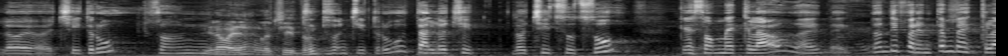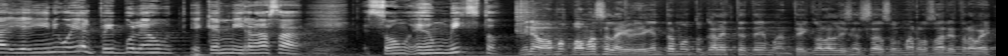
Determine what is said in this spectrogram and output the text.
los chitrú. Son, Mira vaya, los chitrú. Son chitrú. Están los, chi, los chitsutsu, que son mezclados. hay- hay- Están diferentes mezclas. Y anyway, el pitbull es, un, que es mi raza. Son, es un mixto. Mira, vamos, vamos a hacer algo. Ya que entramos a tocar este tema, antes con la licenciada Zulma Rosario otra vez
